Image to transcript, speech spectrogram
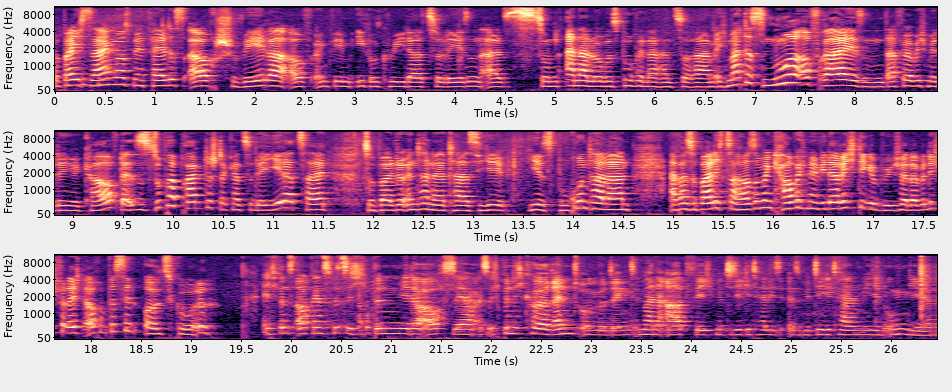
Wobei ich sagen muss, mir fällt es auch schwerer, auf irgendwie im E-Book-Reader zu lesen, als so ein analoges Buch in der Hand zu haben. Ich mache das nur auf Reisen. Dafür habe ich mir den gekauft. Da ist es super praktisch. Da kannst du dir jederzeit, sobald du Internet hast, je, jedes Buch runterladen. Aber sobald ich zu Hause bin, kaufe ich mir wieder richtige Bücher. Da bin ich vielleicht auch ein bisschen oldschool. Ich finde es auch ganz witzig. Ich bin mir da auch sehr, also ich bin nicht kohärent unbedingt in meiner Art, wie ich mit, digitalis also mit digitalen Medien umgehe.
